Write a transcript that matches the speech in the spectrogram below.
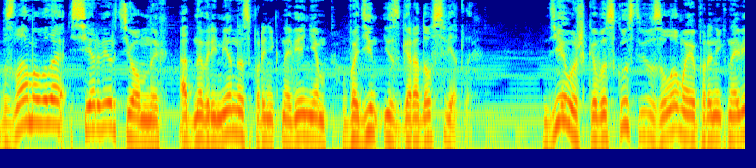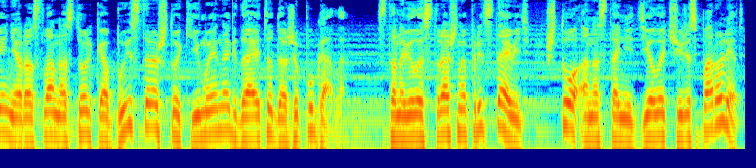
взламывала сервер темных одновременно с проникновением в один из городов светлых. Девушка в искусстве взлома и проникновения росла настолько быстро, что Кима иногда это даже пугало. Становилось страшно представить, что она станет делать через пару лет.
